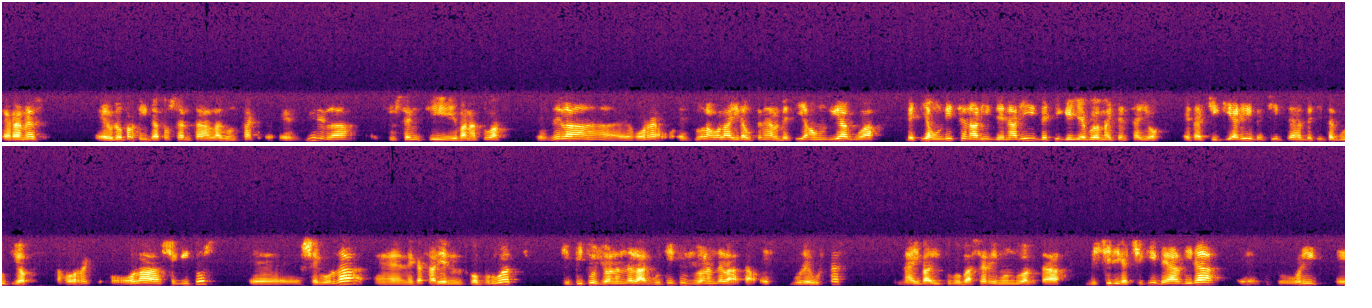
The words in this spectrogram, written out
Erranez Europatik datozen laguntzak ez direla zuzenki banatuak. Ez dela horra ez duela hola irautenean beti handiagoa beti handitzen ari denari beti gehiago emaiten zaio. Eta txikiari beti beti gutio. Horrek hola segituz e, segur da e, nekazarien kopuruat txipitu joan dela gutitu joan dela eta ez gure ustez nahi baditugu baserri munduak eta biziriga txiki behar dira e, hori e,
